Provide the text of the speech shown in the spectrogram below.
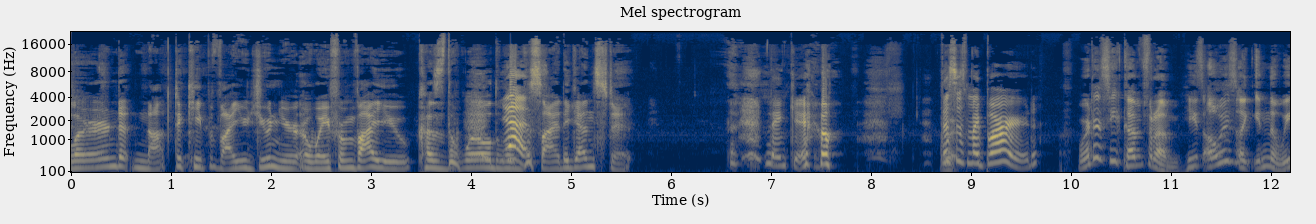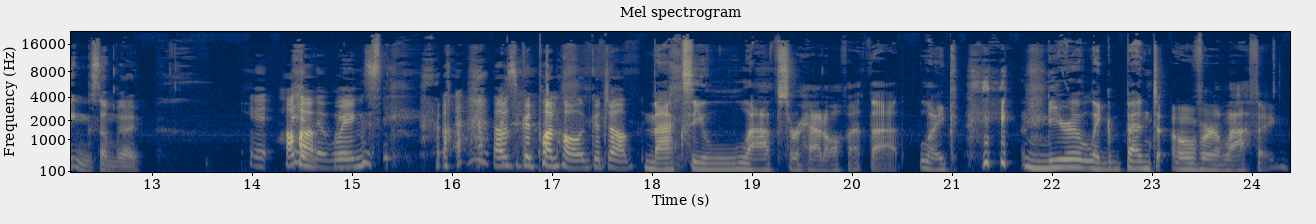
learned not to keep Vayu Jr. away from Vayu, because the world will decide against it. Thank you. This is my bird. Where does he come from? He's always like in the wing somewhere. In the wings. That was a good pun, Holland. Good job. Maxie laughs her head off at that. Like, near, like, bent over laughing.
